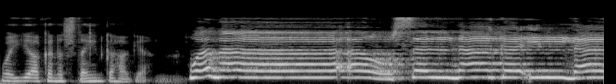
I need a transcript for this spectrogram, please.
و ایا کا نسطین کہا گیا۔ وما ارسلناك الا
